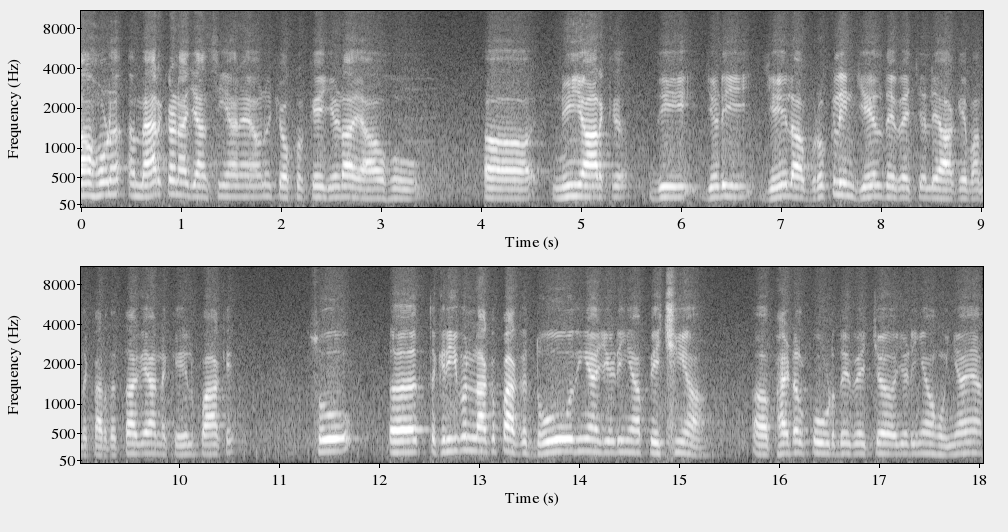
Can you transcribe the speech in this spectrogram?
ਤਾਂ ਹੁਣ ਅਮਰੀਕਨ ਏਜੰਸੀਆਂ ਨੇ ਉਹਨੂੰ ਚੁੱਕ ਕੇ ਜਿਹੜਾ ਆ ਉਹ ਨਿਊਯਾਰਕ ਦੀ ਜਿਹੜੀ ਜੇਲ੍ਹ ਆ ਬਰੁਕਲਿਨ ਜੇਲ੍ਹ ਦੇ ਵਿੱਚ ਲਿਆ ਕੇ ਬੰਦ ਕਰ ਦਿੱਤਾ ਗਿਆ ਨਕੇਲ ਪਾ ਕੇ। ਸੋ ਤਕਰੀਬਨ ਲਗਭਗ ਦੋ ਦੀਆਂ ਜਿਹੜੀਆਂ ਪੇਛੀਆਂ ਫੈਡਰਲ ਕੋਰਟ ਦੇ ਵਿੱਚ ਜਿਹੜੀਆਂ ਹੋਈਆਂ ਆ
